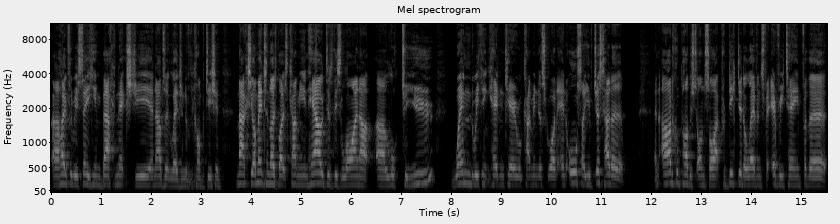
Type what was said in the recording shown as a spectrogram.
Uh, hopefully, we see him back next year. An absolute legend of the competition. Maxi, I mentioned those blokes coming in. How does this lineup uh, look to you? When do we think Head and Carey will come into the squad? And also, you've just had a an article published on site predicted 11s for every team for the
